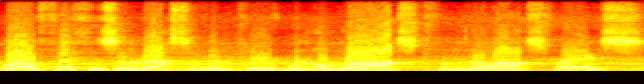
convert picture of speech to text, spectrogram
Well, fifth is a massive improvement on last from the last race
